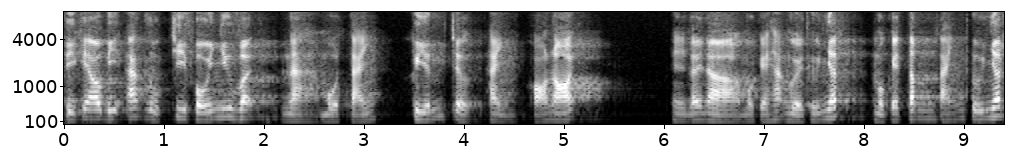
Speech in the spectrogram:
tỳ kheo bị ác dục chi phối như vậy là một tánh khiến trở thành khó nói. Thì đây là một cái hạng người thứ nhất một cái tâm tánh thứ nhất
